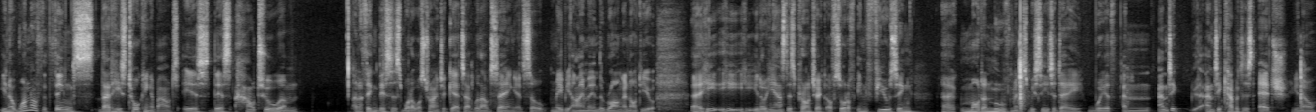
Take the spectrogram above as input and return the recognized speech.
you know, one of the things that he's talking about is this how to um, and I think this is what I was trying to get at without saying it. So maybe I'm in the wrong and not you. Uh, he, he, he, you know, he has this project of sort of infusing uh, modern movements we see today with an anti anti-capitalist edge, you know,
